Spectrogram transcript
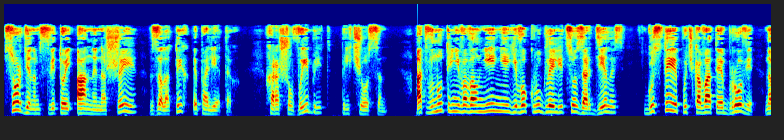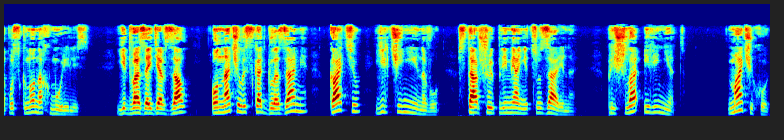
с орденом святой Анны на шее, в золотых эполетах. Хорошо выбрит, причесан. От внутреннего волнения его круглое лицо зарделось, густые пучковатые брови напускно нахмурились. Едва зайдя в зал, он начал искать глазами Катю Ельчининову, старшую племянницу Зарина. Пришла или нет? Мачеху,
